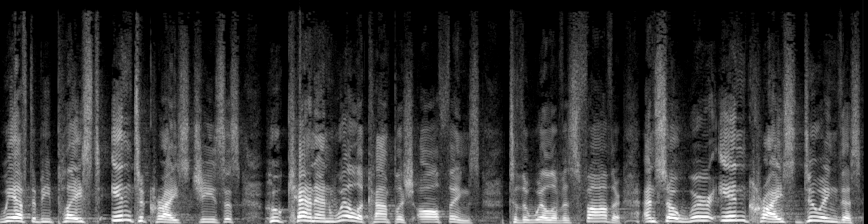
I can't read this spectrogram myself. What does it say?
We have to be placed into Christ Jesus, who can and will accomplish all things to the will of his Father. And so we're in Christ doing this,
